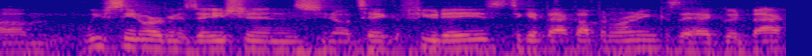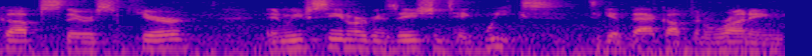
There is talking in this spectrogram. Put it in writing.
Um, we've seen organizations, you know, take a few days to get back up and running because they had good backups, they were secure, and we've seen organizations take weeks to get back up and running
